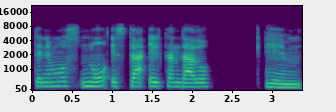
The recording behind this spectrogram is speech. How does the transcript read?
tenemos, no está el candado em,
